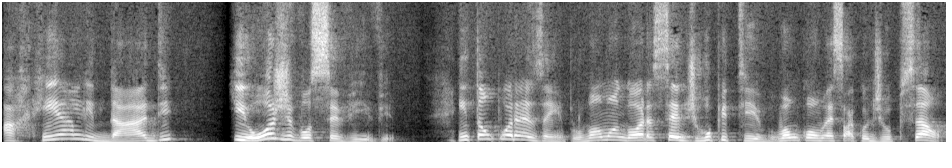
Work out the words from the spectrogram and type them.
a realidade que hoje você vive. Então, por exemplo, vamos agora ser disruptivo. Vamos começar com disrupção?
